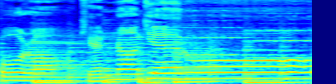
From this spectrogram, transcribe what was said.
φορά και έναν καιρό.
